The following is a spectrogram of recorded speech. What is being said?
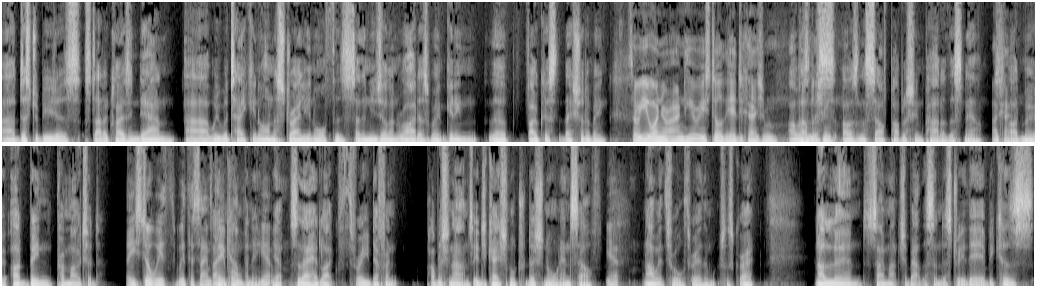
Uh, distributors started closing down. Uh, we were taking on Australian authors, so the New Zealand writers weren't getting the focus that they should have been. So are you on your own here or are you still at the education I was in publishing? the, I was in the self publishing part of this now. Okay. So I'd moved, I'd been promoted Are you still with, with the same, same people? company. Yep. Yep. So they had like three different publishing arms: educational, traditional, and self. Yeah. And I went through all three of them, which was great. And I learned so much about this industry there because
